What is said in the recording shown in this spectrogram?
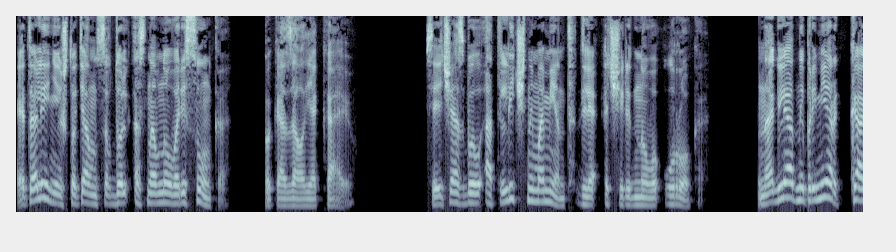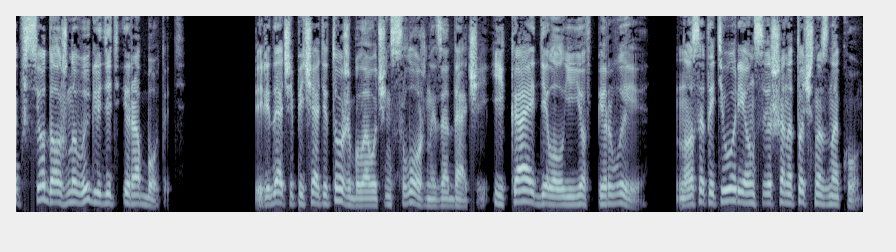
Это линии, что тянутся вдоль основного рисунка показал я Каю. Сейчас был отличный момент для очередного урока. Наглядный пример, как все должно выглядеть и работать. Передача печати тоже была очень сложной задачей, и Кай делал ее впервые. Но с этой теорией он совершенно точно знаком.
